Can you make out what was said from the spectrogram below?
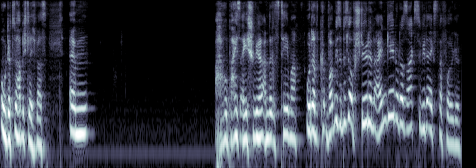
Oh, dazu habe ich gleich was. Ähm, ah, wobei ist eigentlich schon wieder ein anderes Thema. Oder wollen wir so ein bisschen auf Stöhnen eingehen oder sagst du wieder extra Folge?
